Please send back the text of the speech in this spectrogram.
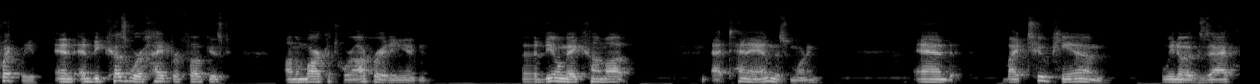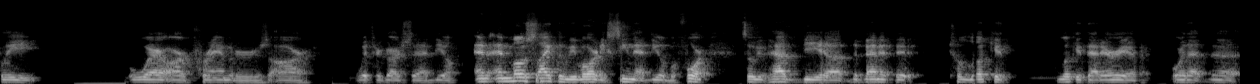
quickly. And and because we're hyper focused on the markets we're operating in, a deal may come up at 10 a.m. this morning, and by 2 p.m., we know exactly where our parameters are with regards to that deal. And, and most likely we've already seen that deal before. So we've had the, uh, the benefit to look at, look at that area or that the,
